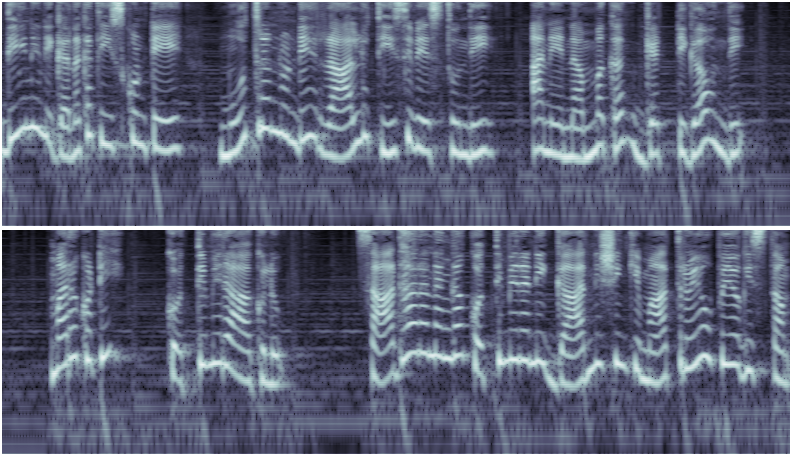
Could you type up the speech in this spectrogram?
దీనిని గనక తీసుకుంటే మూత్రం నుండి రాళ్ళు తీసివేస్తుంది అనే నమ్మకం గట్టిగా ఉంది. మరొకటి కొత్తిమీర ఆకులు. సాధారణంగా కొత్తిమీరని గార్నిషింగ్కి మాత్రమే ఉపయోగిస్తాం.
